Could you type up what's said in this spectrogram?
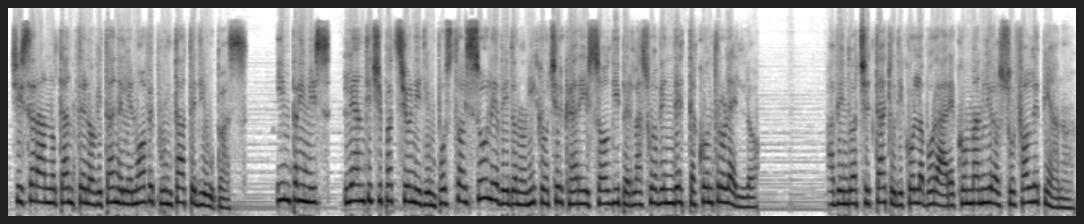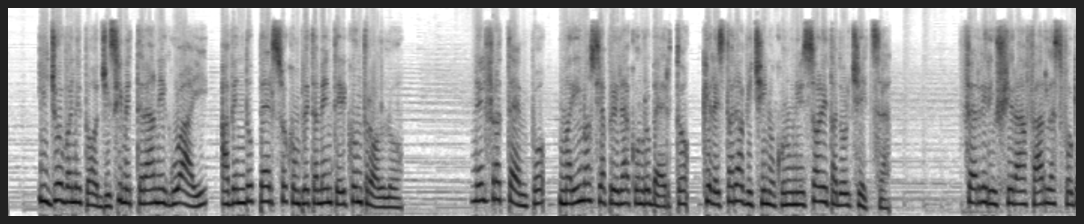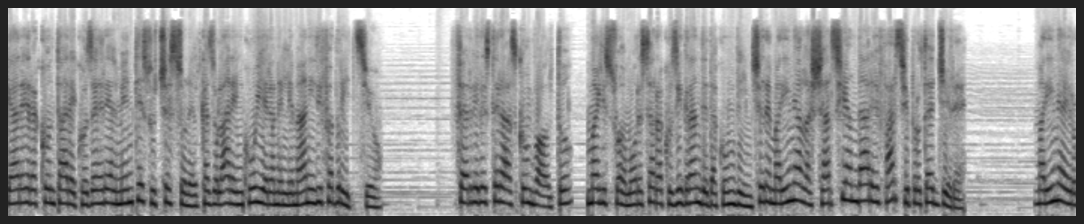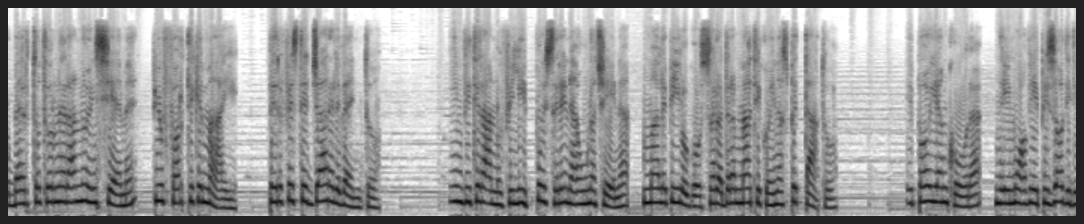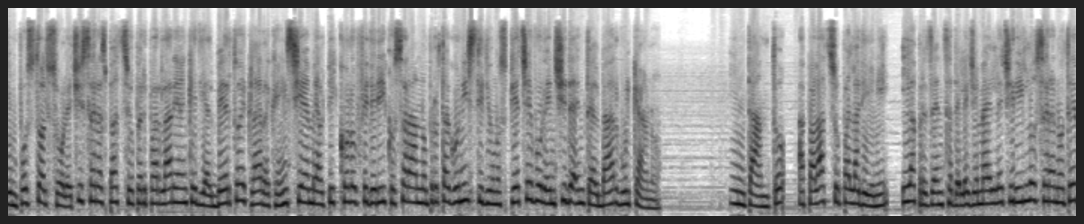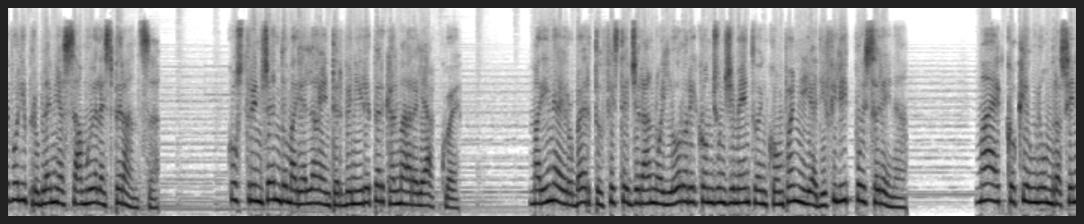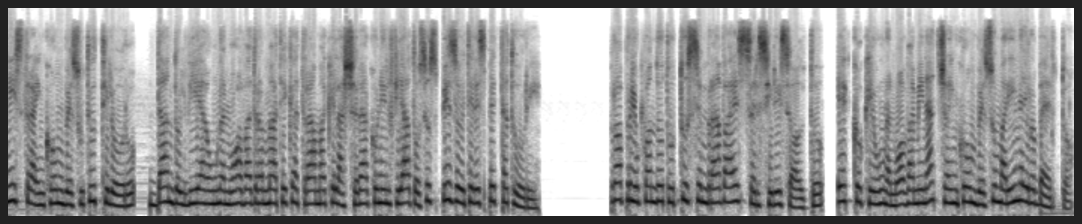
Ci saranno tante novità nelle nuove puntate di Upas. In primis, le anticipazioni di Un posto al sole vedono Nico cercare i soldi per la sua vendetta contro Lello. Avendo accettato di collaborare con Manlio al suo folle piano. Il giovane Poggi si metterà nei guai, avendo perso completamente il controllo. Nel frattempo, Marino si aprirà con Roberto, che le starà vicino con un'insolita dolcezza. Ferri riuscirà a farla sfogare e raccontare cosa è realmente successo nel casolare in cui era nelle mani di Fabrizio. Ferri resterà sconvolto, ma il suo amore sarà così grande da convincere Marina a lasciarsi andare e farsi proteggere. Marina e Roberto torneranno insieme, più forti che mai. Per festeggiare l'evento. Inviteranno Filippo e Serena a una cena, ma l'epilogo sarà drammatico e inaspettato. E poi ancora, nei nuovi episodi di Un posto al sole ci sarà spazio per parlare anche di Alberto e Clara che insieme al piccolo Federico saranno protagonisti di uno spiacevole incidente al bar Vulcano. Intanto, a Palazzo Palladini, la presenza delle gemelle Cirillo sarà notevoli problemi a Samuel e Speranza costringendo Mariella a intervenire per calmare le acque. Marina e Roberto festeggeranno il loro ricongiungimento in compagnia di Filippo e Serena. Ma ecco che un'ombra sinistra incombe su tutti loro, dando il via a una nuova drammatica trama che lascerà con il fiato sospeso i telespettatori. Proprio quando tutto sembrava essersi risolto, ecco che una nuova minaccia incombe su Marina e Roberto.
